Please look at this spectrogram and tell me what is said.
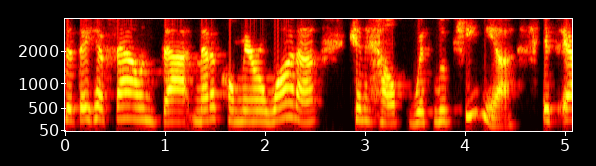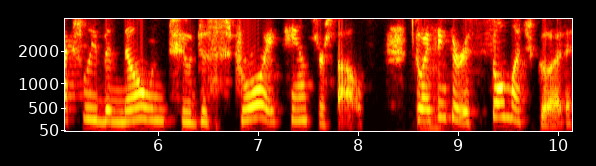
that they have found that medical marijuana can help with leukemia. It's actually been known to destroy cancer cells. So I mm-hmm. think there is so much good.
